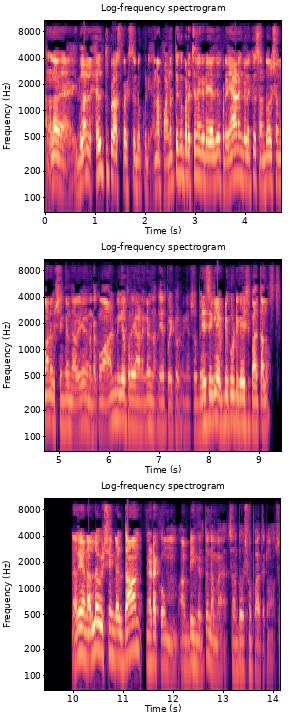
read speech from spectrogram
அதனால இதெல்லாம் ஹெல்த் ப்ராஸ்பெக்ட்ஸ் இருக்கக்கூடிய ஆனா பணத்துக்கு பிரச்சனை கிடையாது பிரயாணங்களுக்கு சந்தோஷமான விஷயங்கள் நிறைய நடக்கும் ஆன்மீக பிரயாணங்கள் நிறைய போயிட்டு வருவீங்க. ஸோ பேசிக்கலி எப்படி கூட்டி கழிச்சு பார்த்தாலும் நிறைய நல்ல விஷயங்கள் தான் நடக்கும் அப்படிங்கறத நம்ம சந்தோஷம் பார்த்துக்கலாம். ஸோ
